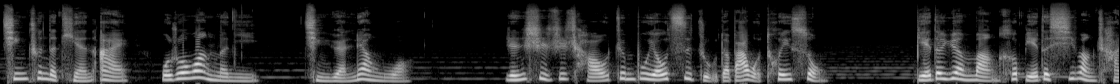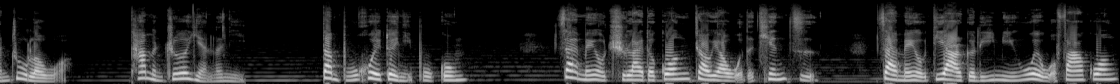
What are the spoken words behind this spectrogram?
青春的甜爱，我若忘了你，请原谅我。人世之潮正不由自主地把我推送，别的愿望和别的希望缠住了我，他们遮掩了你，但不会对你不公。再没有迟来的光照耀我的天字，再没有第二个黎明为我发光。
